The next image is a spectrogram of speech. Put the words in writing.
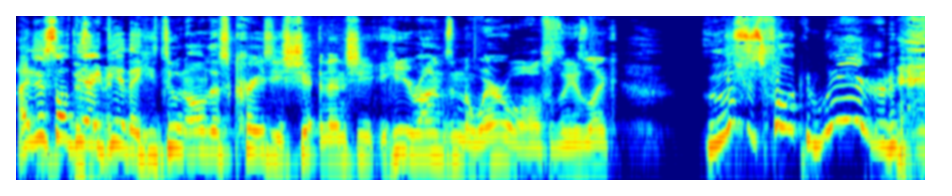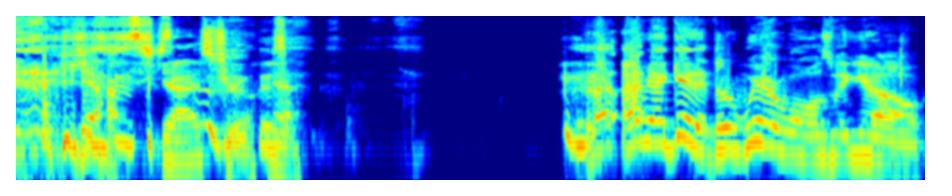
I just love the idea that he's doing all this crazy shit, and then she he runs into werewolves, and he's like, "This is fucking weird." Yeah. yeah, that's true. Yeah. But I, I mean, I get it. They're werewolves, but you know,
